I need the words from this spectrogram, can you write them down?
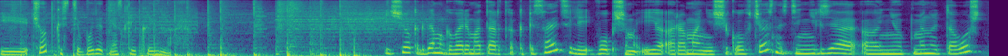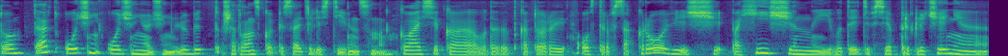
и четкости будет несколько иная. Еще, когда мы говорим о Тарт как о писателе, в общем, и о романе «Щегол» в частности, нельзя э, не упомянуть того, что Тарт очень-очень-очень любит шотландского писателя Стивенсона. Классика, вот этот, который «Остров сокровищ», «Похищенный», вот эти все приключения.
